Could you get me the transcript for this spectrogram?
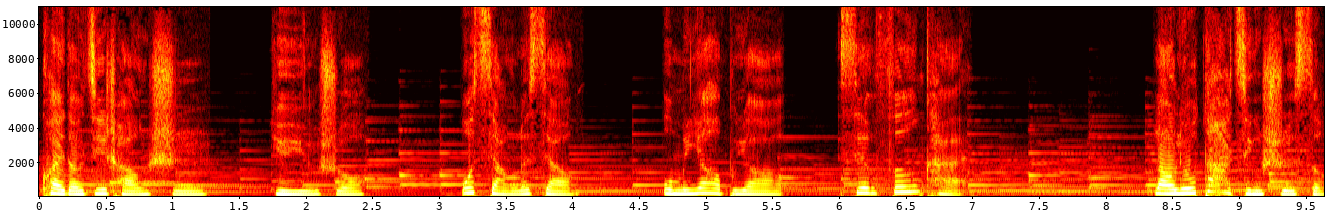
快到机场时。玉玉说：“我想了想，我们要不要先分开？”老刘大惊失色，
